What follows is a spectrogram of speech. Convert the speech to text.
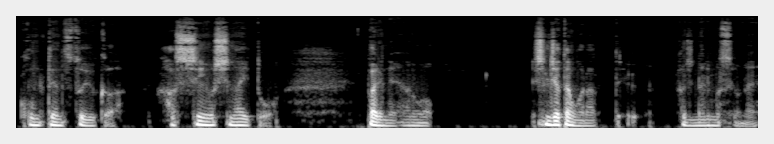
コンテンツというか、発信をしないと、やっぱりね、あの、死んじゃったのかなっていう感じになりますよね。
